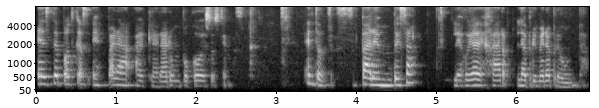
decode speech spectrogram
este podcast es para aclarar un poco esos temas. Entonces, para empezar, les voy a dejar la primera pregunta.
